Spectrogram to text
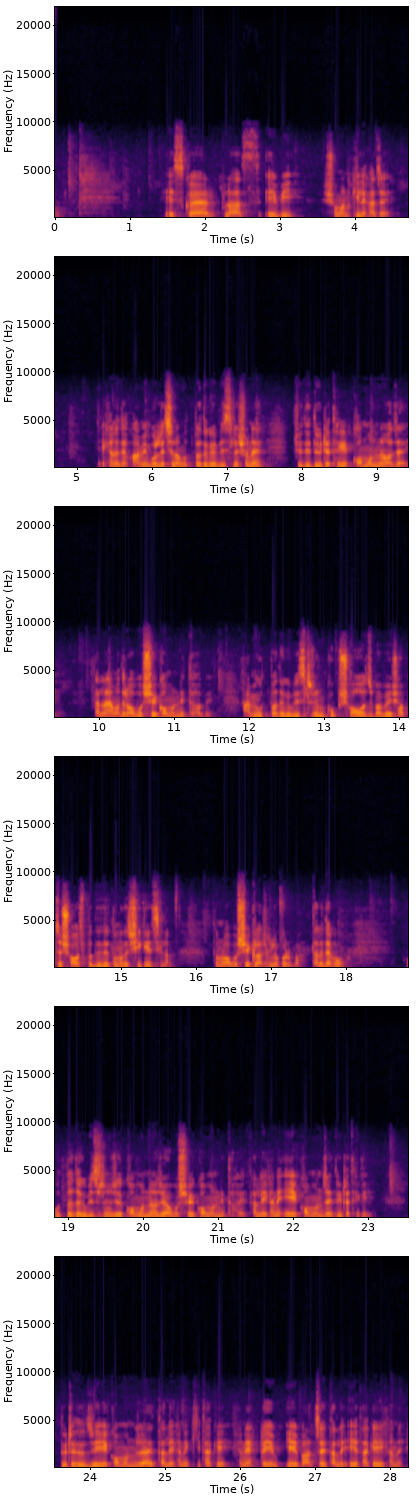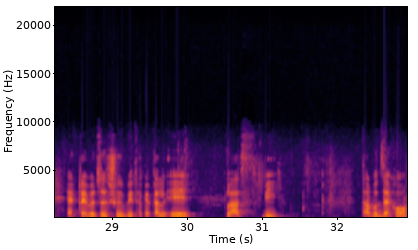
A square plus A B সমান কী লেখা যায়? এখানে দেখো, আমি বলেছিলাম উৎপাদকের বিশ্লেষণে যদি দুইটা থেকে কমন নেওয়া যায় তাহলে আমাদের অবশ্যই কমন নিতে হবে। আমি উৎপাদকের বিশ্লেষণ খুব সহজভাবে, সবচেয়ে সহজ পদ্ধতিতে তোমাদের শিখিয়েছিলাম। তোমরা অবশ্যই ক্লাসগুলো করবা। তাহলে দেখো, উৎপাদক বিশ্লেষণ যদি কমন নেওয়া যায়, অবশ্যই কমন নিতে হয়। তাহলে এখানে এ কমন যায় দুইটা থেকেই। দুইটা থেকে যদি এ কমন যায়, তাহলে এখানে কি থাকে? এখানে একটা এ বাদ যায়, তাহলে এ থাকে। এখানে একটা এ বাদ যায়, শুধু বি থাকে। তাহলে এ প্লাস বি তারপর দেখো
